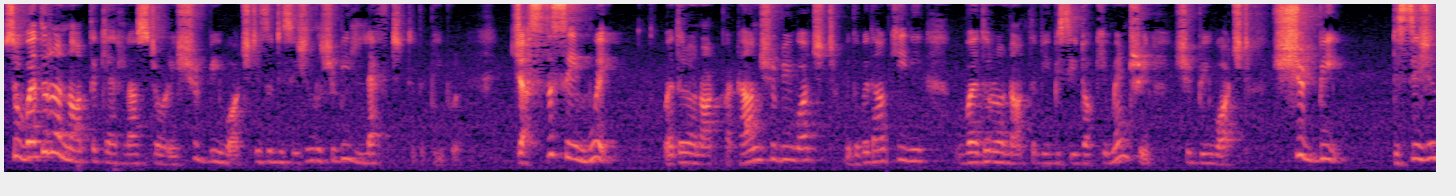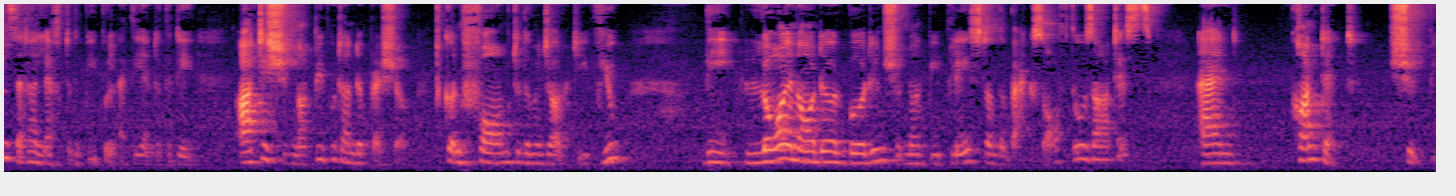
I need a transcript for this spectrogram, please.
So whether or not the Kerala story should be watched is a decision that should be left to the people. Just the same way, whether or not Pathaan should be watched with or without Kini, whether or not the BBC documentary should be watched, should be decisions that are left to the people at the end of the day. Artists should not be put under pressure to conform to the majority view the law and order burden should not be placed on the backs of those artists and content should be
